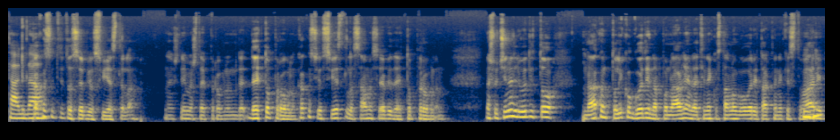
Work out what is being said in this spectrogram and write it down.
Tak da... Kako si ti to sebi osvijestila? Znaš, da imaš taj problem, da, da je to problem. Kako si osvijestila samo sebi da je to problem? Znaš, većina ljudi to nakon toliko godina ponavljanja da ti neko stalno govori takve neke stvari, Mhm.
